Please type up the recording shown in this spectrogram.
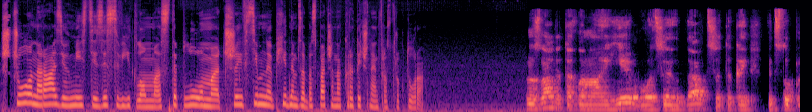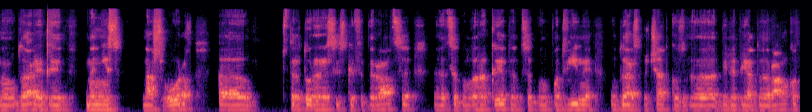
Що наразі в місті зі світлом, з теплом чи всім необхідним забезпечена критична інфраструктура? Ну, знаєте, так воно і є, бо цей удар це такий підступний удар, який наніс наш ворог е, з території Російської Федерації. Е, це були ракети, це був подвійний удар. Спочатку е, біля п'ятої ранку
